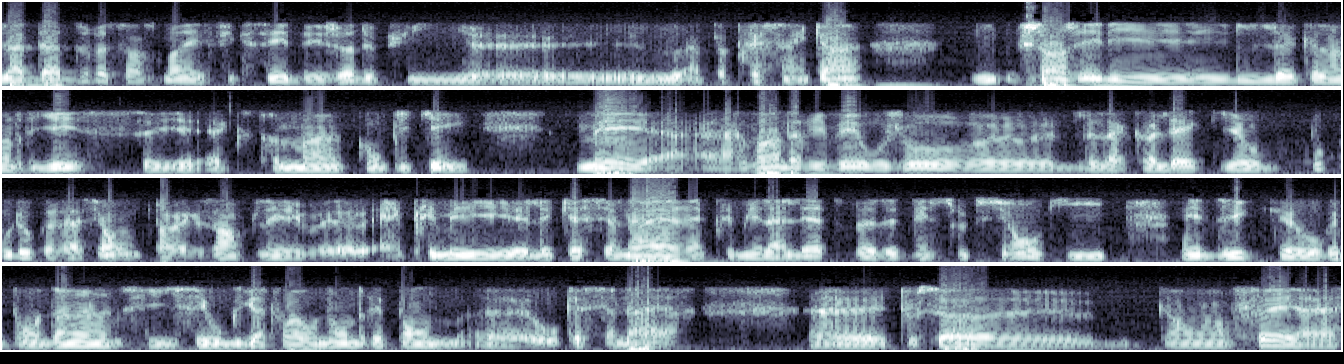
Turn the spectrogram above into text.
La date du recensement est fixée déjà depuis euh, à peu près cinq ans. Changer le calendrier, c'est extrêmement compliqué. Mais avant d'arriver au jour euh, de la collecte, il y a beaucoup d'opérations. Par exemple, euh, imprimer les questionnaires, imprimer la lettre d'instruction qui indique aux répondants si c'est obligatoire ou non de répondre au questionnaire. Euh, tout ça, euh, quand on fait à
